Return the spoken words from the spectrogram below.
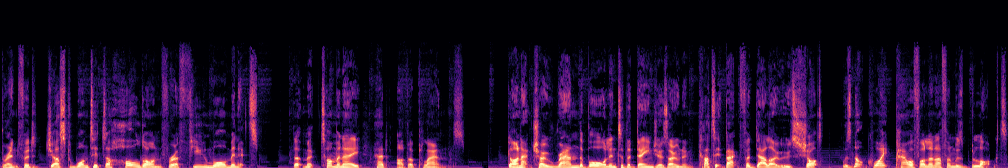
Brentford just wanted to hold on for a few more minutes, but McTominay had other plans. Garnacho ran the ball into the danger zone and cut it back for Dalot, whose shot was not quite powerful enough and was blocked.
